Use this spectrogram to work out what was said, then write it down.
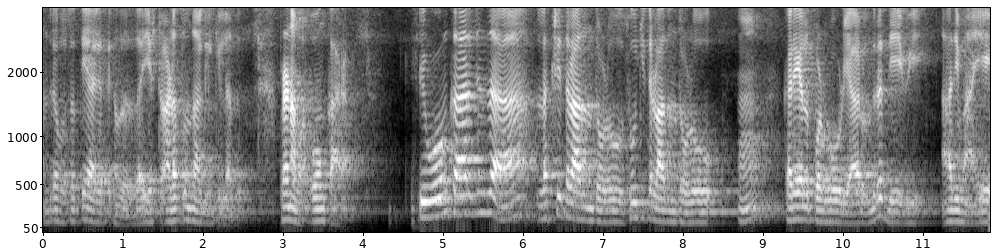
ಅಂದರೆ ಹೊಸತೇ ಆಗಿರ್ತಕ್ಕಂಥದ್ದು. ಎಷ್ಟು ಅಳತೊಂದು ಆಗಲಿಕ್ಕಿಲ್ಲ ಅದು. ಪ್ರಣವ, ಓಂಕಾರ. ಈ ಓಂಕಾರದಿಂದ ಲಕ್ಷಿತಳಾದಂಥವಳು, ಸೂಚಿತಳಾದಂಥವಳು ಕರೆಯಲ್ಪಡುವವಳು ಯಾರು ಅಂದರೆ ದೇವಿ, ಆದಿಮಾಯೆ,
